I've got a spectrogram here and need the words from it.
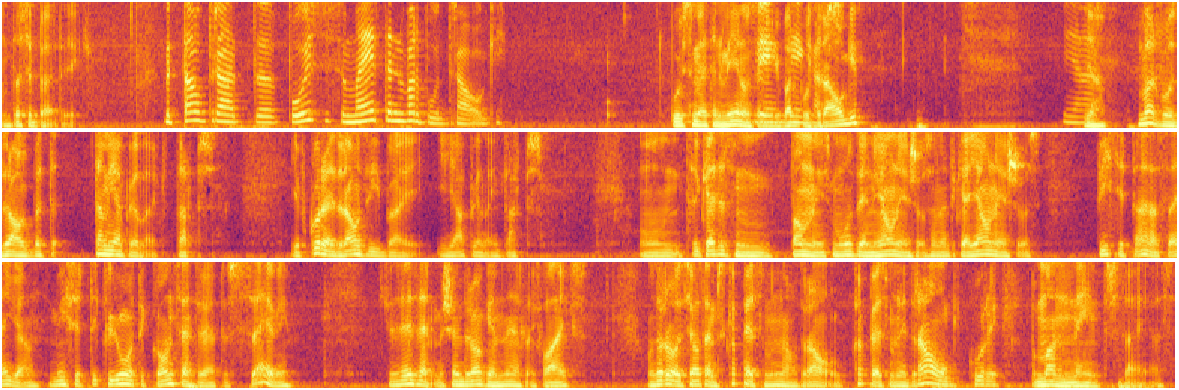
Un tas ir bēdīgi. Bet tavuprāt, eh, puisis un meitene var būt draugi? Puisis un meitene viennozīmīgi var būt draugi. Jā. Jā, var būt draugi, bet tam jāpieliek darbs. Jebkurai draudzībai jāpieliek darbs. Un cik es esmu pamanījis mūsdienu jauniešos, un ne tikai jauniešos, visi ir tādā steigā, visi ir tik ļoti koncentrēti uz sevi, ka reizēm šiem draugiem neatliek laiks. Un tad rodas jautājums, kāpēc man nav draugi? Kāpēc man ir draugi, kuri par mani neinteresējas?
